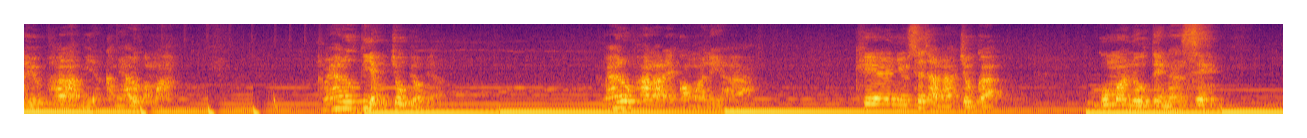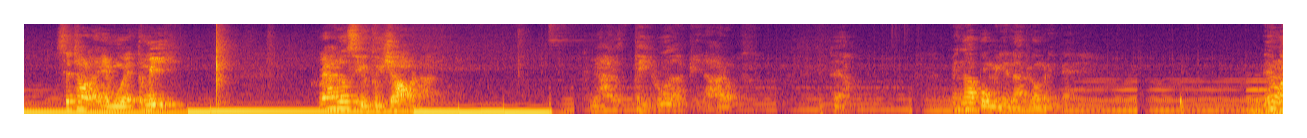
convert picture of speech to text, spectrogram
အဲ့ကောင်မလေးကိုဖမ်းလာပြီးခင်ဗျားတို့အမခင်ဗျားတို့သိအောင်ကြုတ်ပြောပြခမင်းတို့ဖမ်းလာတဲ့ကောင်မလေးဟာ KNU စစ်ဌာနချုပ်ကကွန်မန်ဒိုတင်နန်းစင်စစ်ထောက်လိုင်းရေးမှုရဲ့တမီးမင်းတို့စီကိုသူရောက်လာတယ်မင်းတို့တေဟိုးတာပြင်လာတော့ဟဲ့မင်းကပုံမီလာပြောမနေနဲ့မင်းက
